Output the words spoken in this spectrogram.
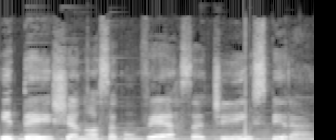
e deixe a nossa conversa te inspirar.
